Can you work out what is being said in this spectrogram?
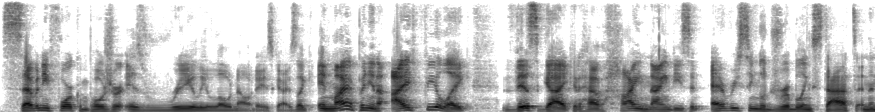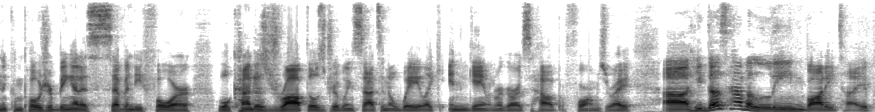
74 composure is really low nowadays, guys. Like, in my opinion, I feel like this guy could have high 90s in every single dribbling stat, and then the composure being at a 74 will kind of just drop those dribbling stats in a way, like in game, in regards to how it performs, right? Uh, he does have a lean body type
